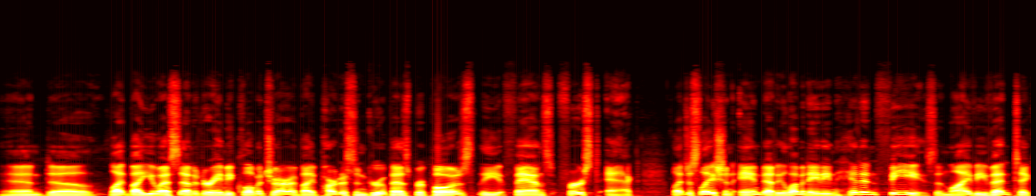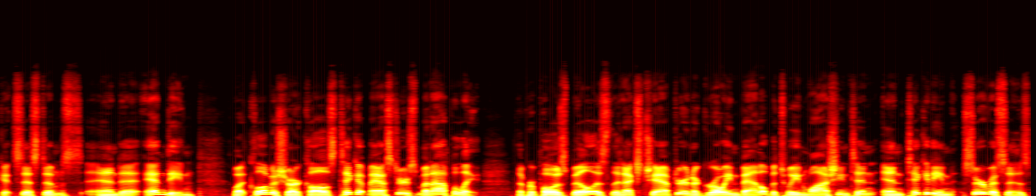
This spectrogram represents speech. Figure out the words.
And uh, led by U.S. Senator Amy Klobuchar, a bipartisan group has proposed the Fans First Act, legislation aimed at eliminating hidden fees in live event ticket systems and uh, ending what Klobuchar calls Ticketmaster's monopoly. The proposed bill is the next chapter in a growing battle between Washington and ticketing services.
